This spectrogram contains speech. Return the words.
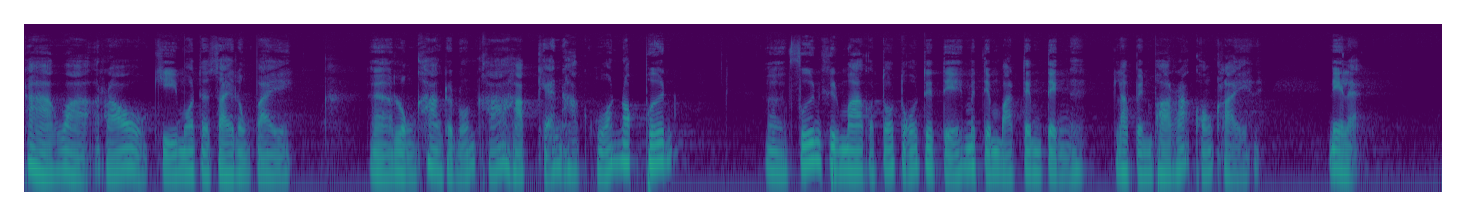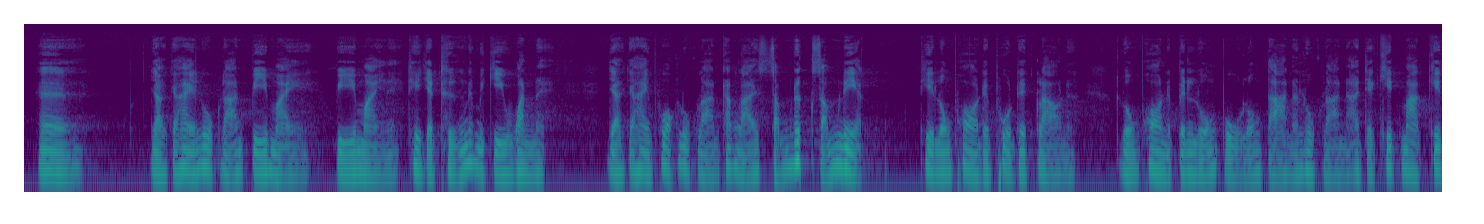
ถ้าหากว่าเราขี่มอเตอร์ไซค์ลงไปลงข้างถนนขาหักแขนหักหัวนอกพื้นฟื้นขึ้นมาก็โตโตเตเตไม่เต็มบาดเต็มเต็งเราเป็นภาระของใคร นี่แหละอยากจะให้ลูกหลานปีใหม่ ปีใหม่เนี่ยที่จะถึงเนี่ยไม่กี่วันเนี่ยอยากจะให้พวกลูกหลานทั้งหลายสำนึกสำเนียกที่หลวงพ่อได้พูดได้กล่าวเนี่ยหลวงพ่อเนี่ยเป็นหลวงปู่หลวงตานะลูกหลาน อาจจะคิดมากคิด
